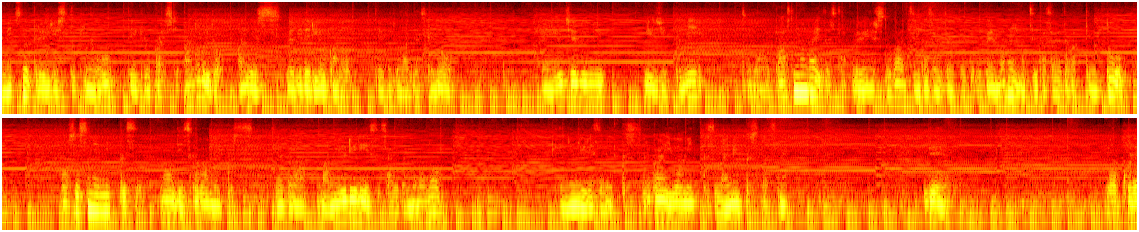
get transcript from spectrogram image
3つのプレイリスト機能を提供開始。Android、iOS、Web で利用可能っていうことなんですけど、えー YouTube Music にそのパーソナライズしたプレイリストが追加されたということで、まだ今追加されたかっていうと、おすすめミックスの Discover Mix、それから、まあ、ニューリリースされたものの New Release Mix、それから Your Mix、 My Mix ですね。で、まあこれ、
